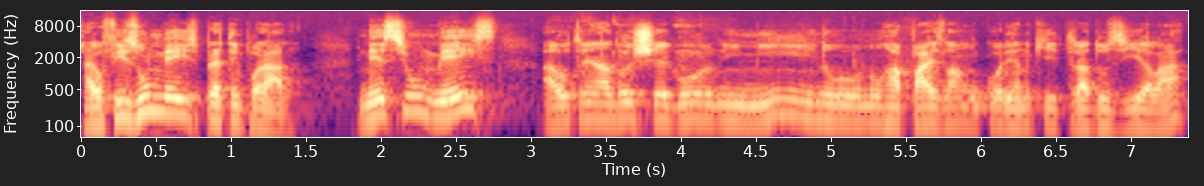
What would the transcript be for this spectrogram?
Aí eu fiz um mês pré-temporada. Nesse um mês, aí o treinador chegou em mim e no, no rapaz lá, um coreano que traduzia lá.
